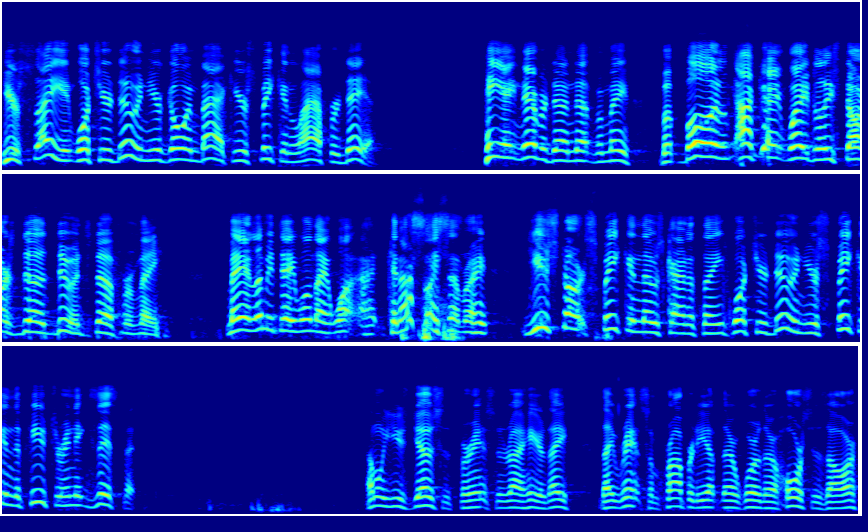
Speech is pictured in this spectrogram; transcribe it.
You're saying what you're doing, you're going back, you're speaking life or death. He ain't never done nothing for me. But boy, I can't wait till he starts doing stuff for me. Man, let me tell you one thing. What, can I say something right here? You start speaking those kind of things, what you're doing, you're speaking the future in existence. I'm going to use Joseph, for instance, right here. They, they rent some property up there where their horses are,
